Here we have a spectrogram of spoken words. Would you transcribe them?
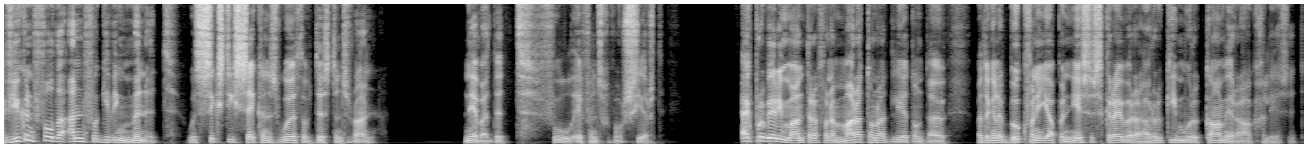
If you can fill the unforgiving minute with 60 seconds worth of distance run. Nee, wat dit voel effens geforseerd. Ek probeer die mantra van 'n maratonatleet onthou wat ek in 'n boek van die Japannese skrywer Haruki Murakami raak gelees het.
